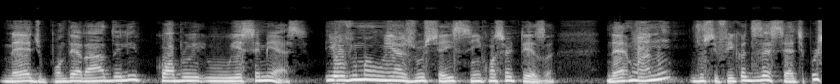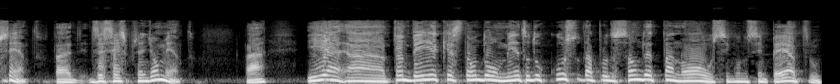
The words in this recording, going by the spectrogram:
médio ponderado, ele cobra o ICMS. E houve uma, um reajuste aí, sim, com certeza. Né? Mas não justifica 17%, tá? 16% de aumento. Tá? E a, a, também a questão do aumento do custo da produção do etanol, segundo o Simpetro,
